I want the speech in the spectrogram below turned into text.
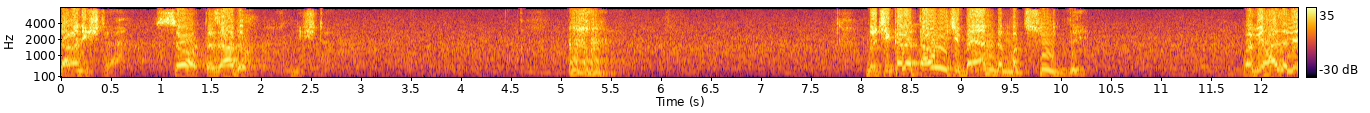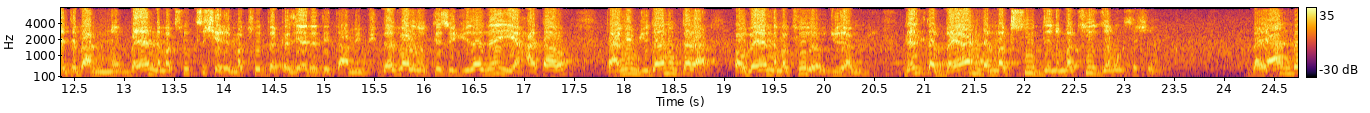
دغه نشته سو تضاد نشته نو چې کله تاوي چې بیان د مقصود دی وبهذا الاعتبار نو بیان د مقصود څه شی دی مقصود د زیادت تعمیم شي دا ډول نقطې سره جدا نه یا حتی تعمیم جدا نقطه ده او بیان د مقصود جدا نه دی دلته بیان د مقصود د مقصود زموږ څه شی بیان د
